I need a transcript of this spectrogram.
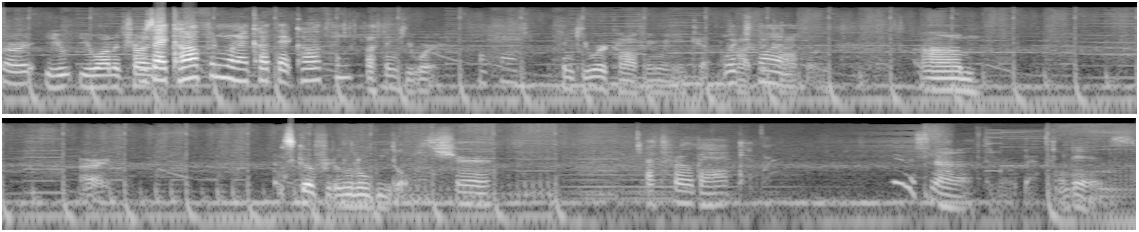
all right, you you want to try? Was I coughing when I caught that Koffing? I think you were. Okay. I think you were coughing when you ca- Which caught the one? coughing. Um. All right. Let's go for the little Weedle. Sure. A throwback. It's not a throwback. It is.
